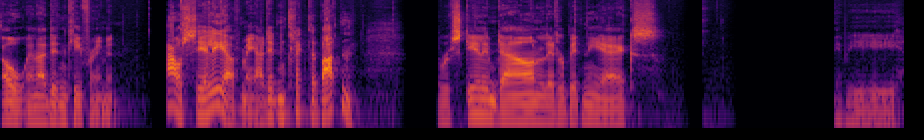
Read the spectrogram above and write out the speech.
Oh, and I didn't keyframe it. How silly of me. I didn't click the button. We'll scale him down a little bit in the X. Maybe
